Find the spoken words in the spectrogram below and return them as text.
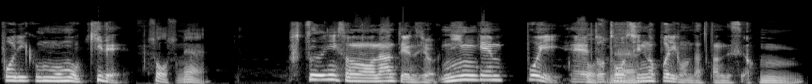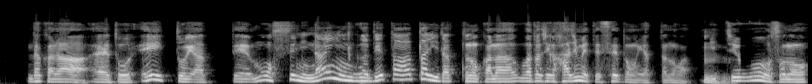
ポリゴンももう綺麗。そうですね。普通にその、なんて言うんでしょう、人間っぽい、えっ、と、そうっすね頭身のポリゴンだったんですよ。うん。だから、えっ、と、8やって、もうすでに9が出たあたりだったのかな私が初めて7をやったのが。うん一応、その、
